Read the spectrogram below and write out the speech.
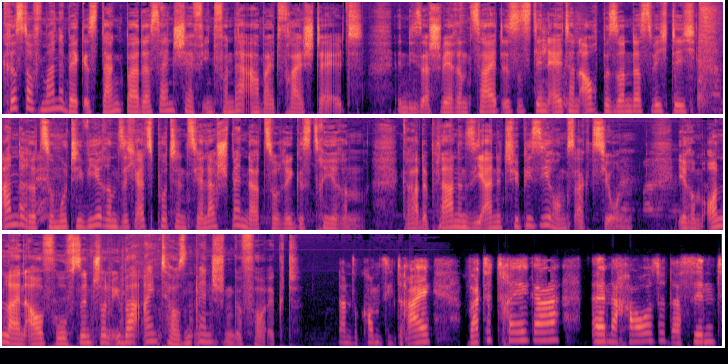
Christoph Mannebeck ist dankbar, dass sein Chef ihn von der Arbeit freistellt. In dieser schweren Zeit ist es den Eltern auch besonders wichtig, andere zu motivieren, sich als potenzieller Spender zu registrieren. Gerade planen sie eine Typisierungsaktion. Ihrem Online-Aufruf sind schon über 1000 Menschen gefolgt. Dann bekommen Sie drei Watteträger äh, nach Hause. Das sind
